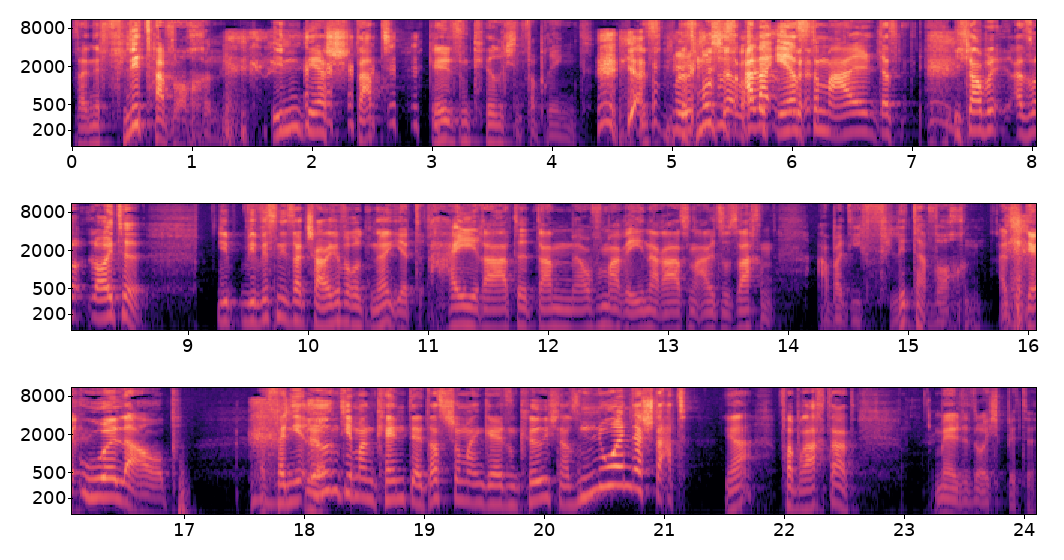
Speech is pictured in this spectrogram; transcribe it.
seine Flitterwochen in der Stadt Gelsenkirchen verbringt? ja, Das, das muss das allererste Mal, das, ich glaube, also Leute, wir wissen, ihr seid Schalke verrückt, ne? Ihr heiratet dann auf dem Arenarasen, all so Sachen. Aber die Flitterwochen, also der Urlaub, als wenn ihr Ja. irgendjemanden kennt, der das schon mal in Gelsenkirchen, also nur in der Stadt, ja, verbracht hat, meldet euch bitte.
